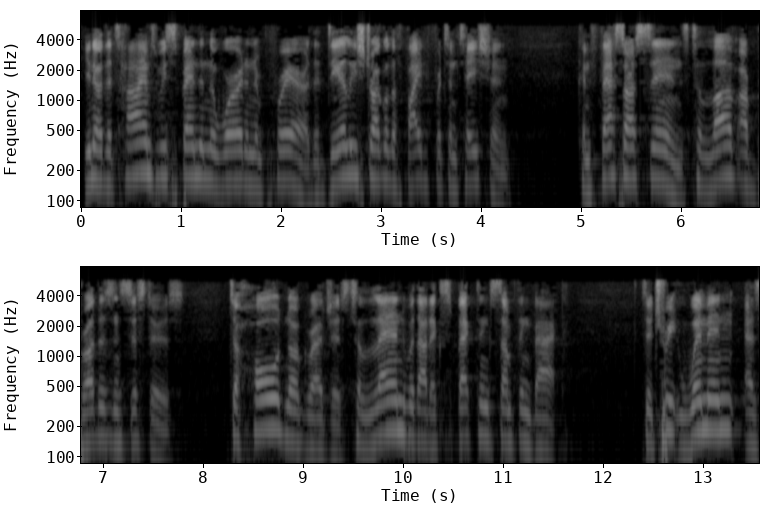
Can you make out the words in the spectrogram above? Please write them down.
You know, the times we spend in the Word and in prayer, the daily struggle to fight for temptation, confess our sins, to love our brothers and sisters, to hold no grudges, to lend without expecting something back, to treat women as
